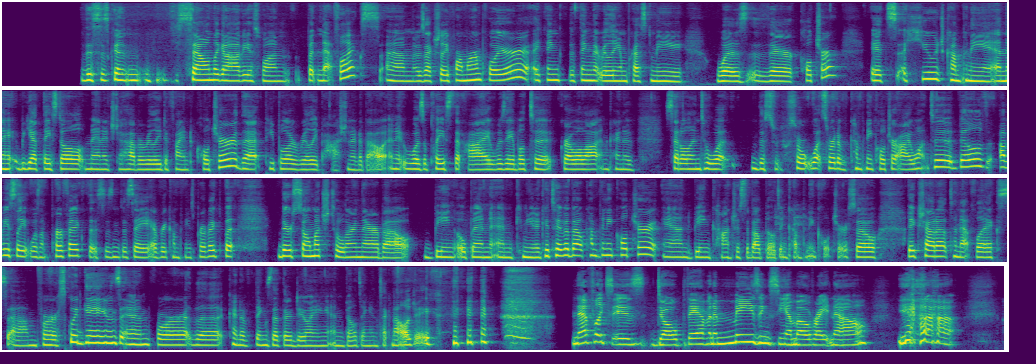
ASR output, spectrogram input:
This is going to sound like an obvious one, but Netflix, um, I was actually a former employer. I think the thing that really impressed me was their culture it's a huge company and they, yet they still manage to have a really defined culture that people are really passionate about. And it was a place that i was able to grow a lot and kind of settle into what the sort what sort of company culture i want to build obviously it wasn't perfect this isn't to say every company is perfect but there's so much to learn there about being open and communicative about company culture and being conscious about building company culture. So, big shout out to Netflix um, for Squid Games and for the kind of things that they're doing and building in technology. Netflix is dope. They have an amazing CMO right now. Yeah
